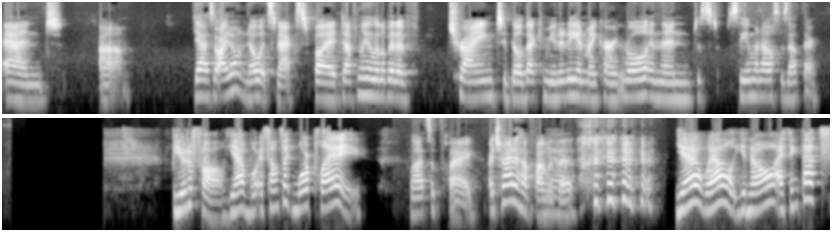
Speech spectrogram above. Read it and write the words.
and um, yeah so i don't know what's next but definitely a little bit of trying to build that community in my current role and then just seeing what else is out there Beautiful. Yeah, more, it sounds like more play. Lots of play. I try to have fun yeah. with it. yeah, well, you know, I think that's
